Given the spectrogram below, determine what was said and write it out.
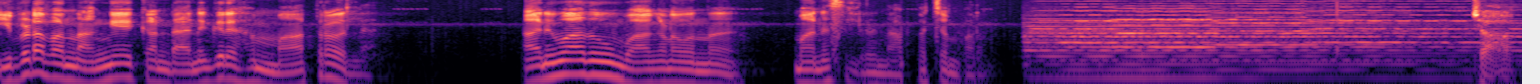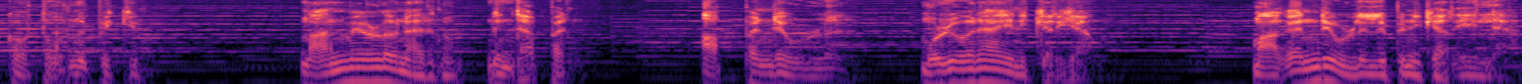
ഇവിടെ വന്ന് അങ്ങേ കണ്ട അനുഗ്രഹം മാത്രമല്ല അനുവാദവും വാങ്ങണമെന്ന് മനസ്സിലിരുന്ന അപ്പച്ചൻ പറഞ്ഞു. ചാക്കോ തോന്നിപ്പിക്കും. നന്മയുള്ളവനായിരുന്നു നിന്റെ അപ്പൻ. അപ്പന്റെ ഉള്ളിൽ മുഴുവനായി എനിക്കറിയാം. മകന്റെ ഉള്ളിലിപ്പ് എനിക്കറിയില്ല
